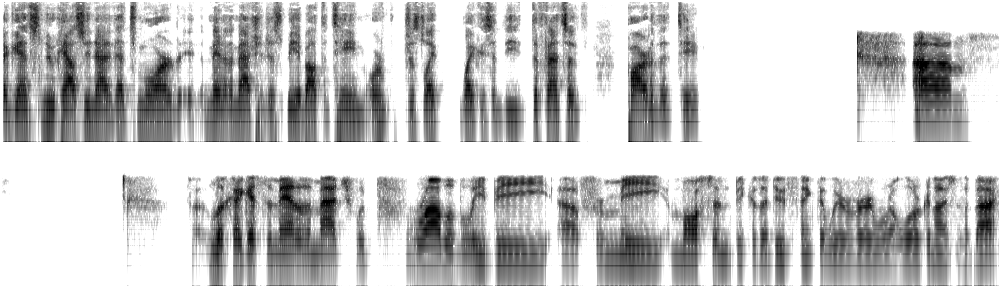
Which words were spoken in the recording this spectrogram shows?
against Newcastle United that's more man of the match should just be about the team, or just like like I said, the defensive part of the team? Um, look, I guess the man of the match would probably be uh, for me Mawson because I do think that we were very well organized in the back,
